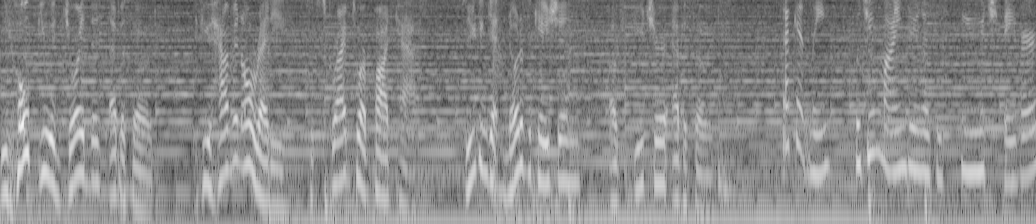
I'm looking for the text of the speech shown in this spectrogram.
We hope you enjoyed this episode. If you haven't already, subscribe to our podcast so you can get notifications of future episodes. Secondly, would you mind doing us a huge favor?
